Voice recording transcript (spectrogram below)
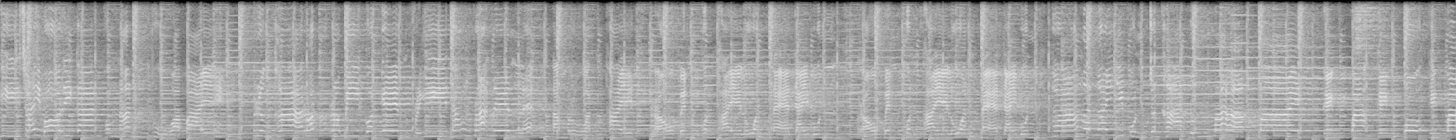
ที่ใช้บริการผมนั้นทั่วไป เรื่องค่ารถเรามีกฎเกณฑ์ฟรีทั้งพระเนนและตำรวจ ไทย เราเป็นคนไทยล้วนแต่ใจบุญ เราเป็นคนไทยล้วนแต่ใจบุญ หาเงินให้ญี่ปุ่นจนขาดดุลมากมายเพ่งปะเพ่งโปะเพ่งปะ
